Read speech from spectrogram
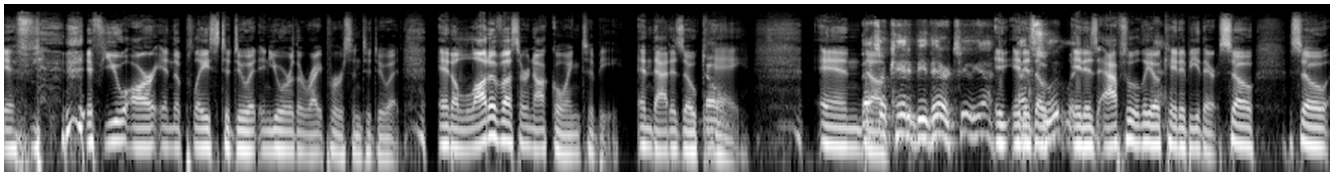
if if you are in the place to do it and you are the right person to do it and a lot of us are not going to be and that is okay no. and that's uh, okay to be there too yeah it, it is it is absolutely okay to be there so so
